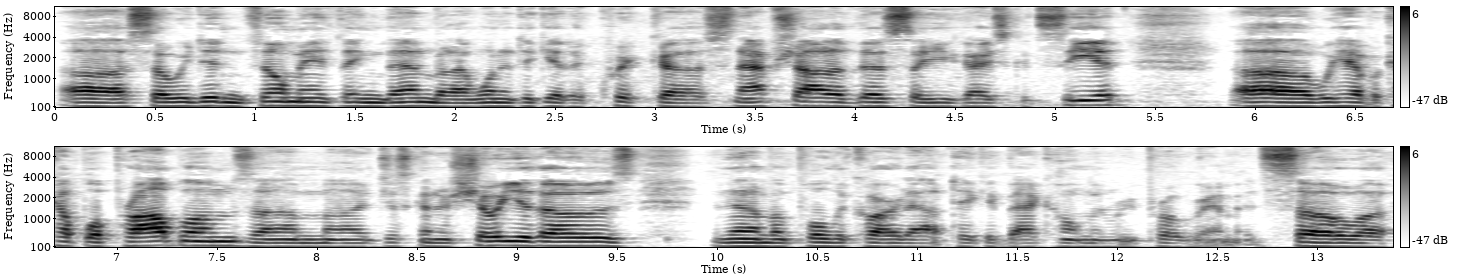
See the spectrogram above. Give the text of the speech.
uh, so we didn't film anything then, but I wanted to get a quick uh, snapshot of this so you guys could see it. Uh, we have a couple of problems. I'm uh, just going to show you those, and then I'm going to pull the card out, take it back home, and reprogram it. So, uh,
